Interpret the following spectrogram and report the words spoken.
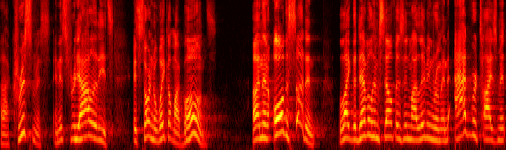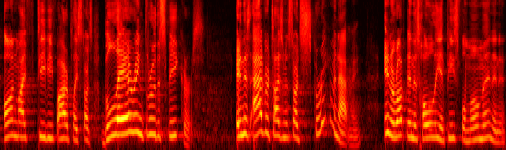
Uh, Christmas and its reality, it's, it's starting to wake up my bones. Uh, and then all of a sudden, like the devil himself is in my living room, an advertisement on my TV fireplace starts blaring through the speakers. And this advertisement starts screaming at me interrupting this holy and peaceful moment. And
